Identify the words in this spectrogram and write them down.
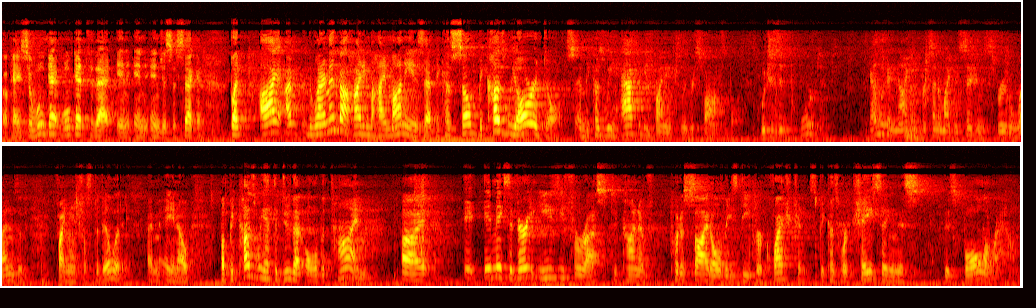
Okay, so we'll get we'll get to that in, in, in just a second. But I I'm, what I meant about hiding behind money is that because so because we are adults and because we have to be financially responsible, which is important. Like I look at 90% of my decisions through the lens of financial stability. I'm, you know, but because we have to do that all the time, uh, it, it makes it very easy for us to kind of put aside all these deeper questions because we're chasing this, this ball around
